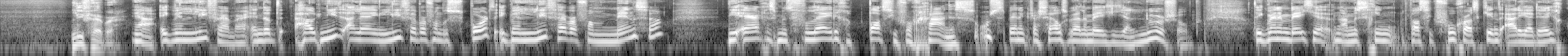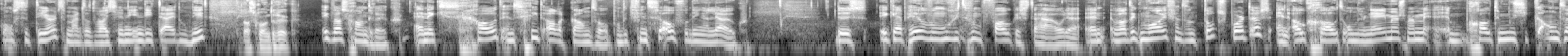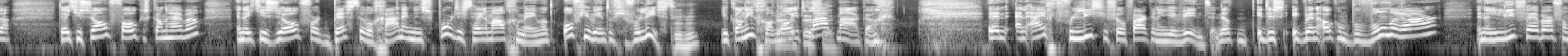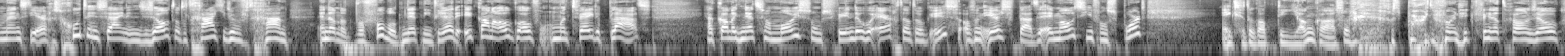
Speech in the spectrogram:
Liefhebber. Ja, ik ben liefhebber. En dat houdt niet alleen liefhebber van de sport. Ik ben liefhebber van mensen die ergens met volledige passie voor gaan. En soms ben ik daar zelfs wel een beetje jaloers op. Want ik ben een beetje, nou misschien was ik vroeger als kind ADHD geconstateerd, maar dat was je in die tijd nog niet. Het was gewoon druk. Ik was gewoon druk. En ik schoot en schiet alle kanten op, want ik vind zoveel dingen leuk. Dus ik heb heel veel moeite om focus te houden. En wat ik mooi vind van topsporters en ook grote ondernemers, maar grote muzikanten, dat je zo'n focus kan hebben en dat je zo voor het beste wil gaan. En in sport is het helemaal gemeen, want of je wint of je verliest. Mhm. Je kan niet gewoon een mooie plaat maken. En, en eigenlijk verlies je veel vaker dan je wint. En dat, dus ik ben ook een bewonderaar en een liefhebber van mensen die ergens goed in zijn. En zo tot het gaatje durven te gaan. En dan het bijvoorbeeld net niet redden. Ik kan ook over om een tweede plaats. Ja, kan ik net zo mooi soms vinden, hoe erg dat ook is, als een eerste plaats. De emotie van sport. Ik zit ook altijd te janken als er gesport wordt. Ik vind het gewoon zo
